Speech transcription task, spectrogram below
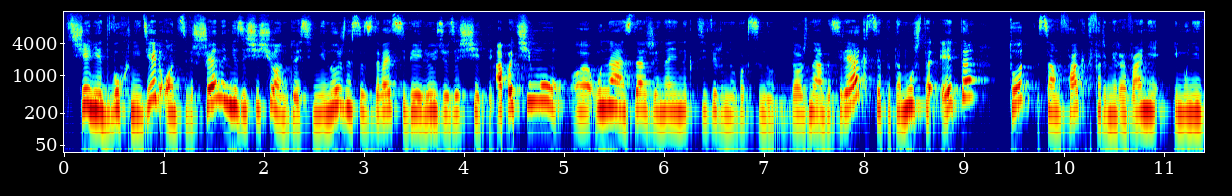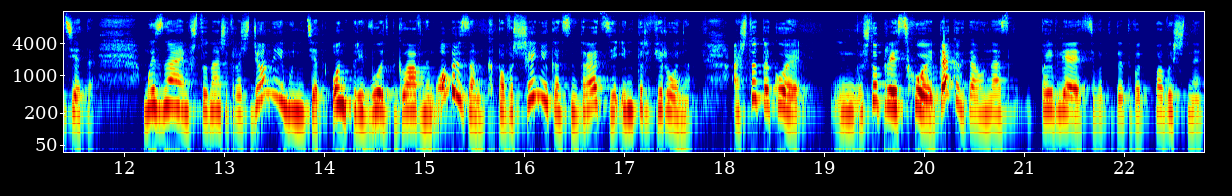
в течение двух недель он совершенно не защищен, то есть не нужно создавать себе иллюзию защиты. А почему э, у нас даже на инактивированную вакцину должна быть реакция? Потому что это тот сам факт формирования иммунитета. Мы знаем, что наш врожденный иммунитет, он приводит главным образом к повышению концентрации интерферона. А что такое, что происходит, да, когда у нас появляется вот это вот повышенное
